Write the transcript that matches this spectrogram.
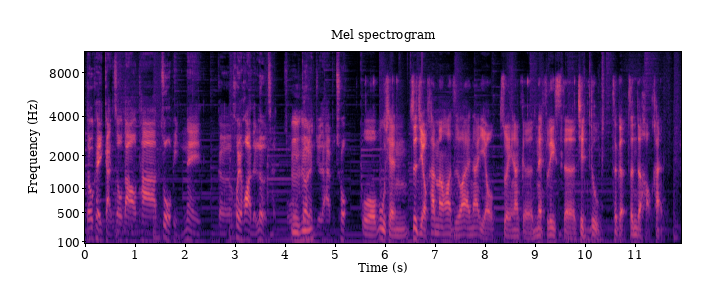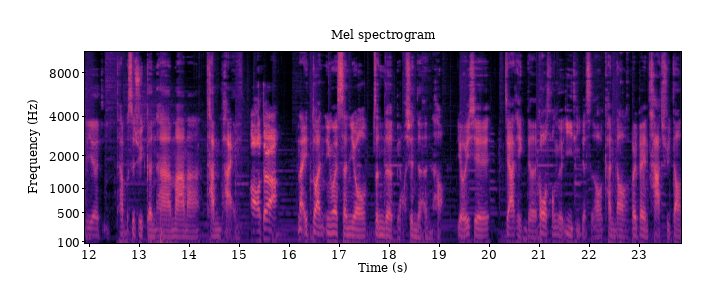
都可以感受到他作品内个绘画的热忱。我个人觉得还不错。我目前自己有看漫画之外，那也有追那个 Netflix 的进度，这个真的好看。第二集他不是去跟他妈妈摊牌哦，对啊。那一段，因为声优真的表现的很好，有一些家庭的沟通的议题的时候，看到会被插取到，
